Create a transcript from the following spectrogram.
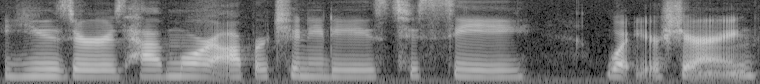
users have more opportunities to see what you're sharing.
